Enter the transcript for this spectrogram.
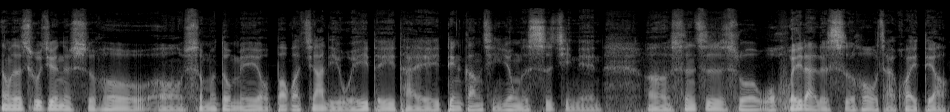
那我在初监的时候，哦，什么都没有，包括家里唯一的一台电钢琴用了十几年，呃，甚至说我回来的时候才坏掉，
